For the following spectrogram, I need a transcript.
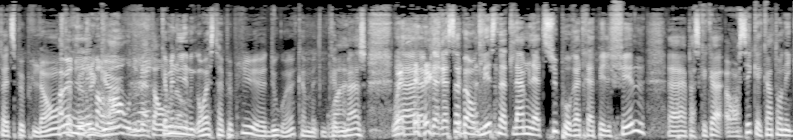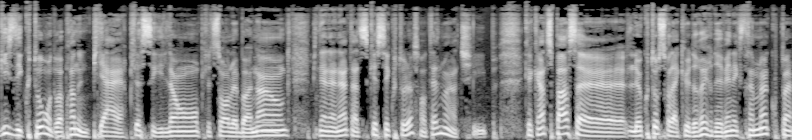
C'est un petit peu plus long, c'est un peu rugueux. ronde, mettons, Comme une lime- Ouais, c'est un peu plus euh, doux, hein, comme, comme Ouais. image. Euh, puis après ça, ben, on glisse notre lame là-dessus pour rattraper le fil, euh, parce que quand- on sait que quand on aiguise des couteaux, on doit prendre une pierre. Puis là, c'est long, puis là, tu avoir le bon angle, puis nanana, tandis que ces couteaux-là sont tellement cheap que quand tu passes euh, le couteau sur la queue de rat, il devient extrêmement coupant.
